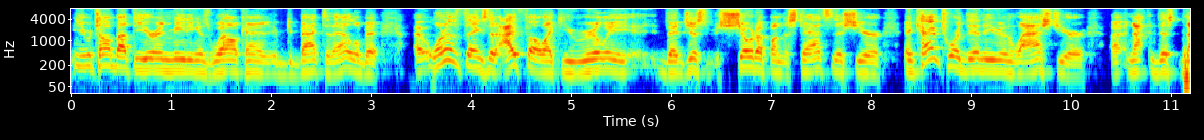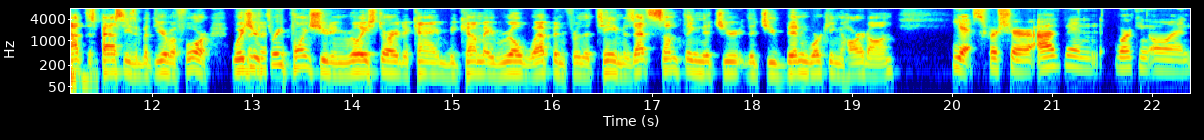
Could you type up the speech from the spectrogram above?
you were talking about the year-end meeting as well. Kind of get back to that a little bit. One of the things that I felt like you really that just showed up on the stats this year, and kind of toward the end, even last year, uh, not this not this past season, but the year before, was your mm-hmm. three-point shooting really started to kind of become a real weapon for the team. Is that something that you're that you've been working hard on? Yes, for sure. I've been working on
